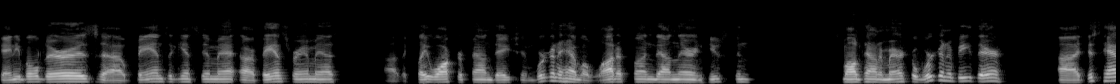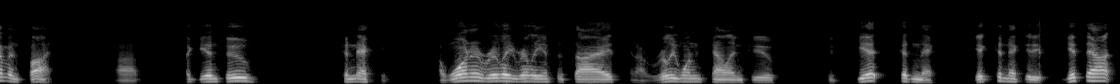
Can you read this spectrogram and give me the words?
Danny Boldera's uh, Bands Against MS, or Bands for MS, uh, the Clay Walker Foundation. We're going to have a lot of fun down there in Houston, small town America. We're going to be there, uh, just having fun. Uh, again, too, connecting. I want to really, really emphasize, and I really want to challenge you to get connected. Get connected. Get out.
